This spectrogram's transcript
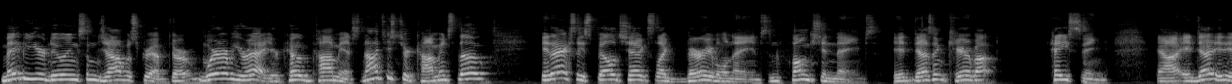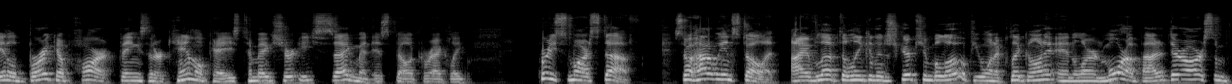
Maybe you're doing some JavaScript or wherever you're at, your code comments. Not just your comments though, it actually spell checks like variable names and function names. It doesn't care about casing. Uh, it it'll break apart things that are camel case to make sure each segment is spelled correctly. Pretty smart stuff. So how do we install it? I've left a link in the description below if you want to click on it and learn more about it. There are some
